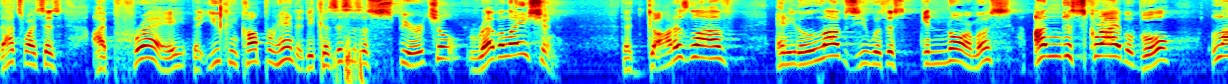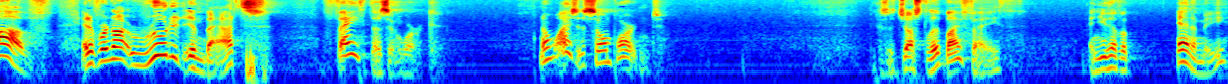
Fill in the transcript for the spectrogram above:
That's why it says, I pray that you can comprehend it because this is a spiritual revelation that God is love And He loves you with this enormous, undescribable love. And if we're not rooted in that, faith doesn't work. Now, why is it so important? Because it's just live by faith, and you have an enemy.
